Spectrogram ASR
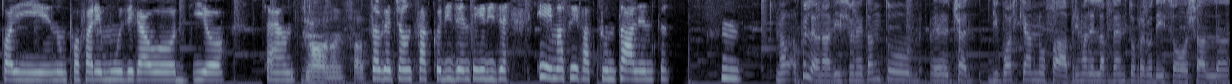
poi non può fare musica o oddio. Cioè, anzi, No, no, infatti. so che c'è un sacco di gente che dice, ehi, ma tu hai fatto un talent. Mm. Ma quella è una visione tanto, eh, cioè, di qualche anno fa, prima dell'avvento proprio dei social,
